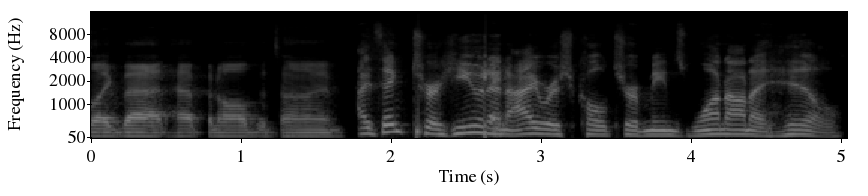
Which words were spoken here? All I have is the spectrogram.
like that happen all the time. I think Terhune in Irish culture means one on a hill,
